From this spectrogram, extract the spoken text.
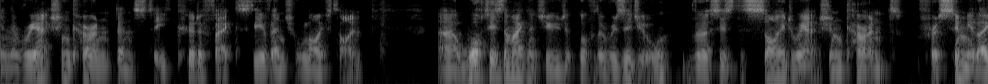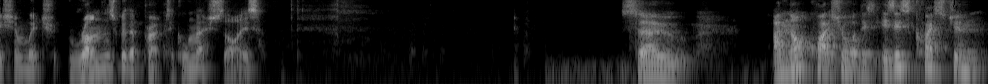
in the reaction current density could affect the eventual lifetime. Uh, what is the magnitude of the residual versus the side reaction current for a simulation which runs with a practical mesh size? So I'm not quite sure what this is. This question,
